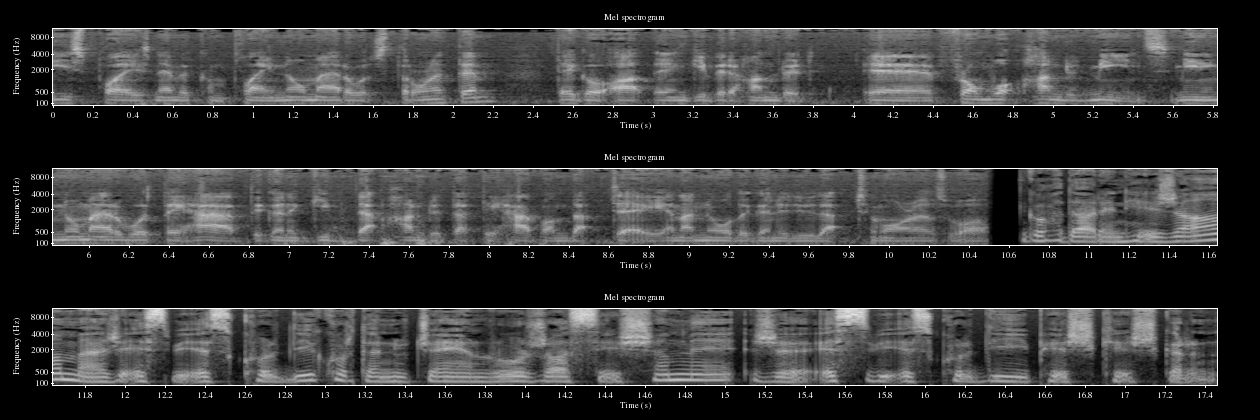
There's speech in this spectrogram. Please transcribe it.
these players never complain, no matter what's thrown at them. They go out there and give it 100 uh, from what 100 means, meaning no matter what they have, they're going to give that 100 that they have on that day. And I know they're going to do that tomorrow as well. گهدارین هیجا مج اس بی اس کردی کرتنوچین روژا سی شمه جه اس بی اس کردی پیشکش کرن.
